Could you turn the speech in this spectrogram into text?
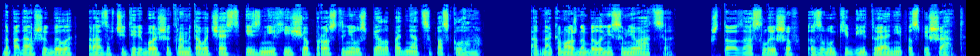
Нападавших было раза в четыре больше, кроме того, часть из них еще просто не успела подняться по склону. Однако можно было не сомневаться, что, заслышав звуки битвы, они поспешат.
